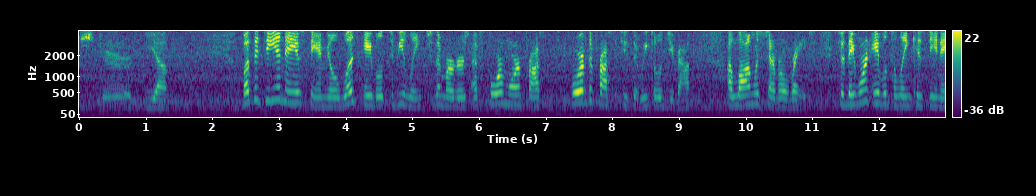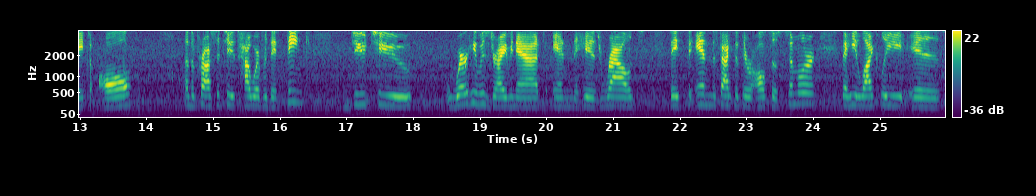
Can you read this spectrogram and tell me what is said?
scared. Yep. But the DNA of Samuel was able to be linked to the murders of four more prost- four of the prostitutes that we told you about, along with several rapes. So they weren't able to link his DNA to all of the prostitutes. However, they think due to where he was driving at and his route. they th- and the fact that they were also similar, that he likely is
